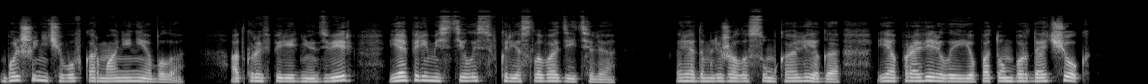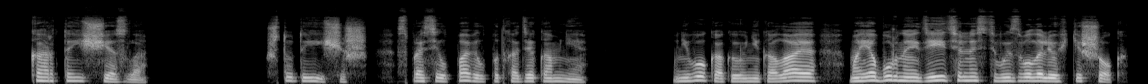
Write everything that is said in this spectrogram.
Больше ничего в кармане не было. Открыв переднюю дверь, я переместилась в кресло водителя. Рядом лежала сумка Олега. Я проверила ее, потом бардачок. Карта исчезла. «Что ты ищешь?» — спросил Павел, подходя ко мне. У него, как и у Николая, моя бурная деятельность вызвала легкий шок.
